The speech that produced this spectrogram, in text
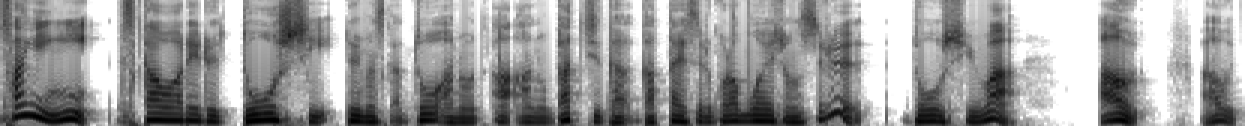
詐欺に使われる動詞といいますか、どうあのああの合致が合体するコラボレーションする動詞は、会う会うって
